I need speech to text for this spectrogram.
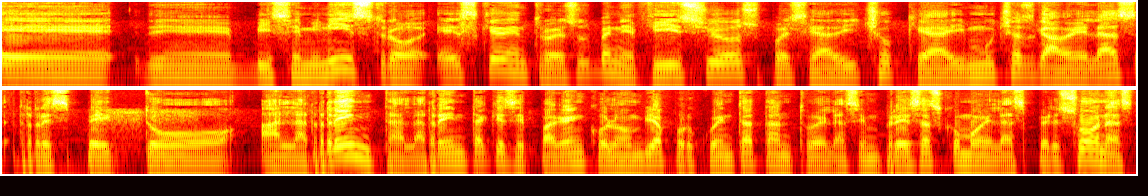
eh, viceministro, es que dentro de esos beneficios, pues se ha dicho que hay muchas gabelas respecto a la renta, la renta que se paga en Colombia por cuenta tanto de las empresas como de las personas.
